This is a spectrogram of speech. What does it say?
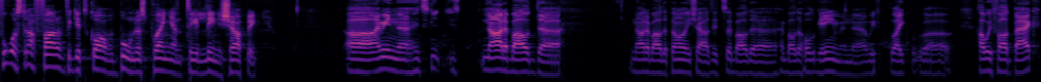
två straffar, vilket gav bonuspoängen till Linköping. Uh, I mean, uh, it's, it's not about the not about the penalty shots. It's about the about the whole game and uh, we like uh, how we fought back.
